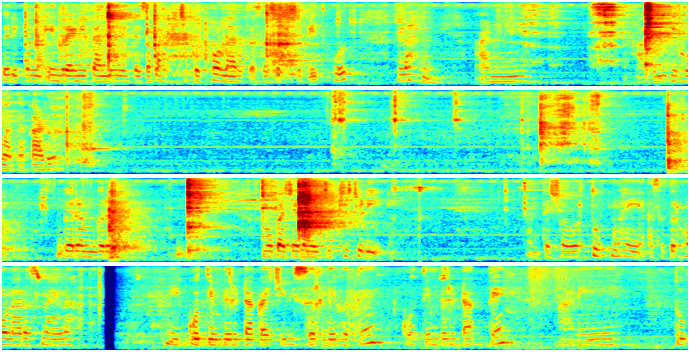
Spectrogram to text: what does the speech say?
तरी पण इंद्रायणी तांदूळ त्याचा भात चिकट होणारच असा सुटसुटीत होत नाही. आणि आपण घेऊ आता काढून. गरम गरम मुगाच्या डाळीची खिचडी. आणि त्याच्यावर तूप नाही असं तर होणारच नाही ना. मी कोथिंबीर टाकायची विसरले होते. कोथिंबीर टाकते आणि तूप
